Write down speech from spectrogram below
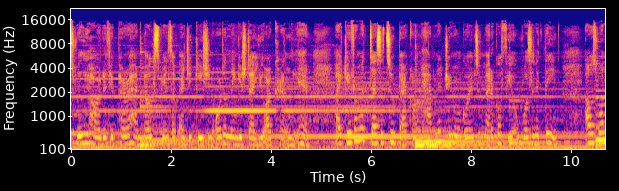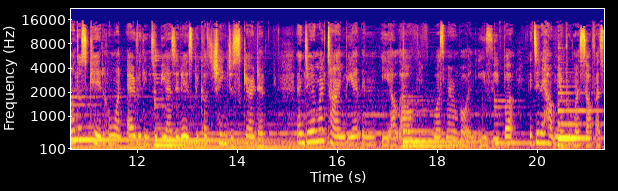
Is really hard if your parent had no experience of education or the language that you are currently in. I came from a destitute background and having a dream of going to medical field wasn't a thing. I was one of those kids who want everything to be as it is because changes scared them. And during my time being in ELL was memorable and easy, but it didn't help me improve myself as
